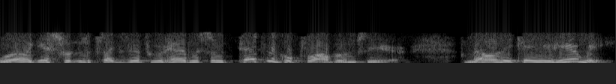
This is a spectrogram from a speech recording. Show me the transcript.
Well, I guess it looks like as if we're having some technical problems here. Melody, can you hear me?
